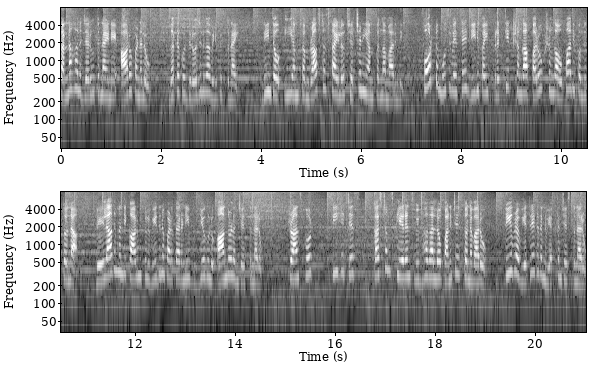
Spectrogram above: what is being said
సన్నాహాలు జరుగుతున్నాయనే ఆరోపణలు గత కొద్ది రోజులుగా వినిపిస్తున్నాయి. దీంతో ఈ అంశం రాష్ట్ర స్థాయిలో చర్చనీయాంశంగా మారింది. పోర్టు మూసివేస్తే దీనిపై ప్రత్యక్షంగా పరోక్షంగా ఉపాధి పొందుతోన్న వేలాది మంది కార్మికులు వీధిన పడతారని ఉద్యోగులు ఆందోళన చేస్తున్నారు. ట్రాన్స్పోర్ట్ సిహెచ్ఎస్ కస్టమ్స్ క్లియరెన్స్ విభాగాల్లో పనిచేస్తున్న వారు తీవ్ర వ్యతిరేకతను వ్యక్తం చేస్తున్నారు.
